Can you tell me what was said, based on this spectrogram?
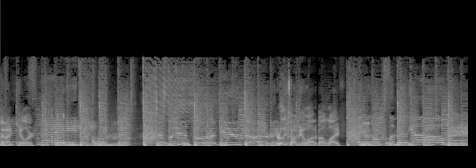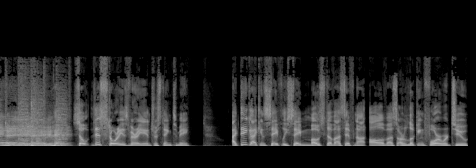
Then I'd kill her. taught me a lot about life. So this story is very interesting to me. I think I can safely say most of us, if not all of us, are looking forward to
